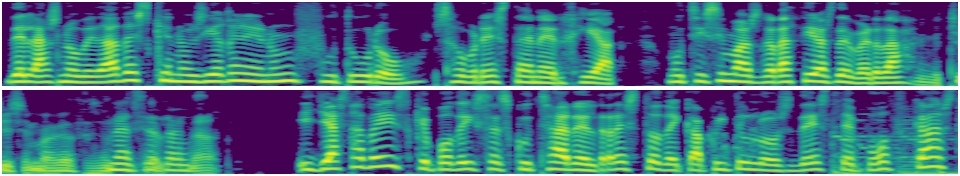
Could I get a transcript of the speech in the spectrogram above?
de las novedades que nos lleguen en un futuro sobre esta energía. Muchísimas gracias de verdad. Muchísimas gracias. Gracias. Y ya sabéis que podéis escuchar el resto de capítulos de este podcast,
